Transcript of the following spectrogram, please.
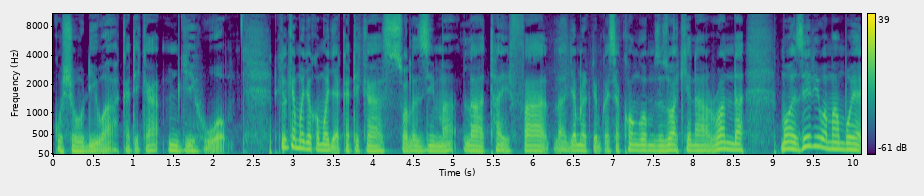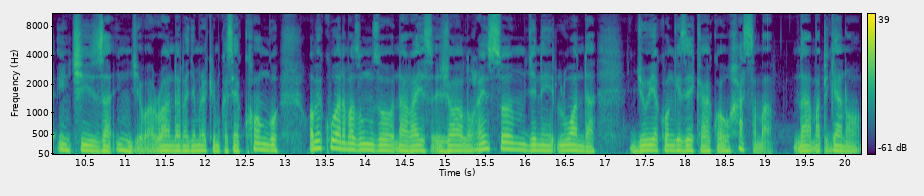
kushuhudiwa katika mji huo. Tukielekea moja kwa moja katika suala zima la taifa la Jamhuri ya Kidemokrasia ya Kongo, mzozo wake na Rwanda, mawaziri wa mambo ya nchi za nje wa Rwanda na Jamhuri ya Kidemokrasia ya Kongo wamekuwa na mazungumzo na Rais Joao Lorenzo mjini Luanda juu ya kuongezeka kwa uhasama na mapigano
